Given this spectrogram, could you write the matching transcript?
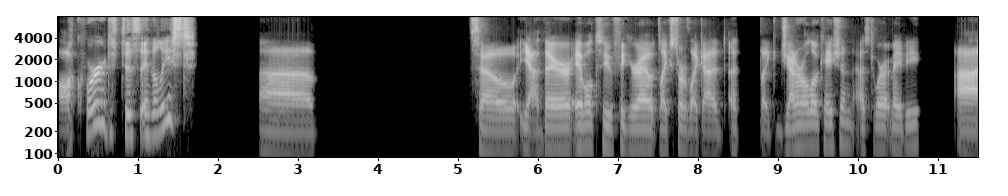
awkward to say the least. Um. So yeah, they're able to figure out like sort of like a, a like general location as to where it may be. Uh,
